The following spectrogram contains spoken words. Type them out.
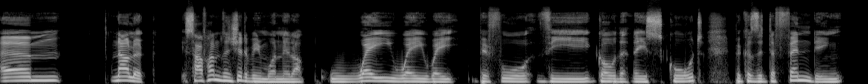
Um now look, Southampton should have been 1 0 up way, way, way before the goal that they scored because the defending,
